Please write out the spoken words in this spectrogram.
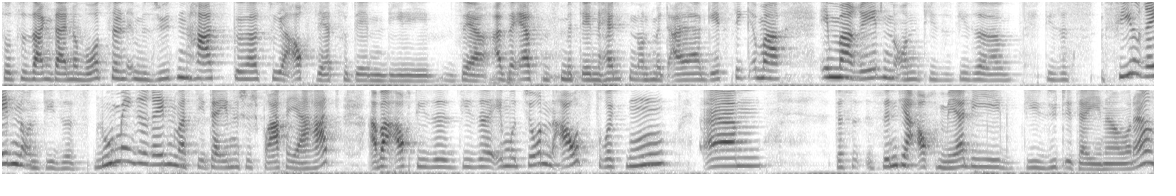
sozusagen deine Wurzeln im Süden hast, gehörst du ja auch sehr zu denen, die sehr, also erstens mit den Händen und mit aller Gestik immer, immer reden und diese, diese, dieses viel reden und dieses blumige Reden, was die italienische Sprache ja hat, aber auch diese, diese Emotionen ausdrücken, ähm, das sind ja auch mehr die, die Süditaliener, oder?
